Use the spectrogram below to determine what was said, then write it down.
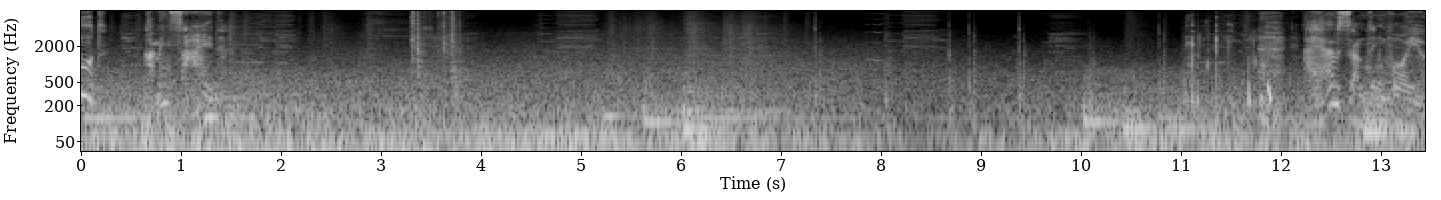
Come inside! I have something for you.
